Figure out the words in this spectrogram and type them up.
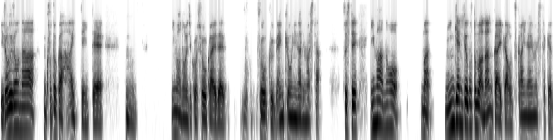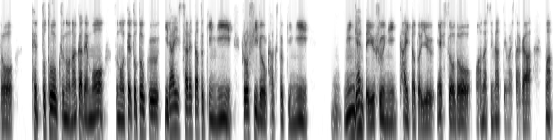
いろいろなことが入っていて、うん、今の自己紹介ですごく勉強になりました。そして今の、まあ、人間という言葉は何回かお使いになりましたけど、TED Talk の中でも、その TED Talk 依頼されたときに、プロフィールを書くときに、人間っていうふうに書いたというエピソードをお話になっていましたが、まあ、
